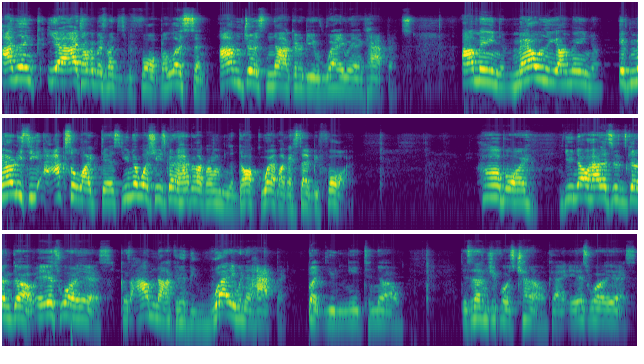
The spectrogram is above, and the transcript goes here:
I think, yeah, I talked about this before, but listen, I'm just not going to be ready when it happens. I mean, Melony, I mean, if Melony see Axol like this, you know what she's going to happen like from the dark web, like I said before. Oh boy, you know how this is to go. It is what it is. Because I'm not to be ready when it happens. But you need to know. This is SMG4's channel, okay? It is what it is.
